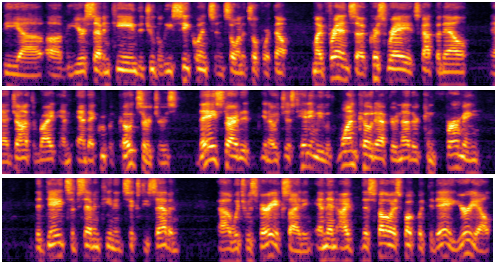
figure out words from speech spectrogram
the uh, uh, the year 17, the Jubilee sequence, and so on and so forth. Now, my friends uh, Chris Ray, Scott Bonnell, and Jonathan Wright, and and that group of code searchers, they started, you know, just hitting me with one code after another, confirming the dates of 17 and 67, uh, which was very exciting. And then I, this fellow I spoke with today, Uriel,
